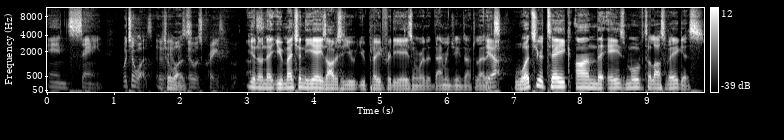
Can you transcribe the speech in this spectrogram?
insane, which it was. It, it it was. It was crazy. It was You know. Nate, you mentioned the A's. Obviously, you, you played for the A's and were the Diamond Dreams Athletics. Yeah. What's your take on the A's move to Las Vegas?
